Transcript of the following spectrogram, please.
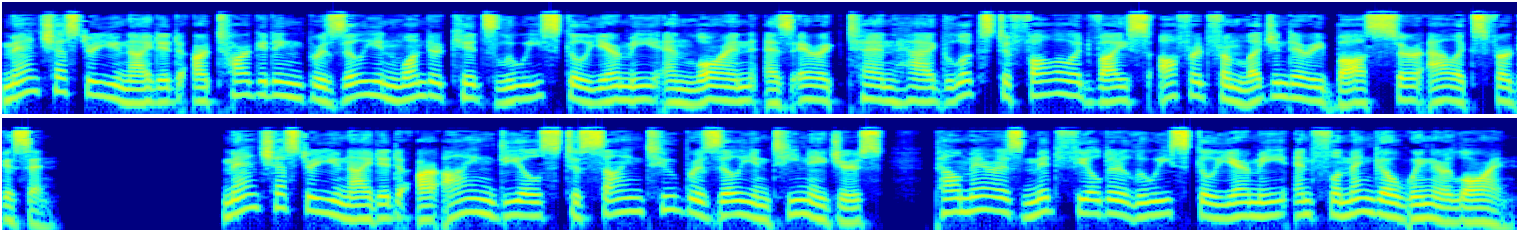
Manchester United are targeting Brazilian wonder kids Luis Guilherme and Lorran as Erik Ten Hag looks to follow advice offered from legendary boss Sir Alex Ferguson. Manchester United are eyeing deals to sign two Brazilian teenagers, Palmeiras midfielder Luis Guilherme and Flamengo winger Lorran.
